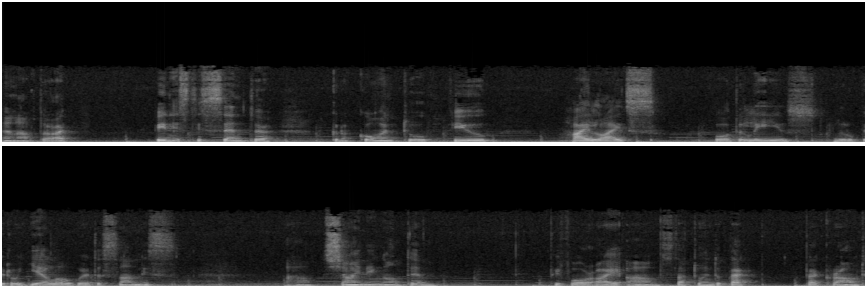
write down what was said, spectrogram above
and after I finish this center I'm gonna go into a few highlights for the leaves a little bit of yellow where the sun is uh, shining on them before I um, start doing the back background.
